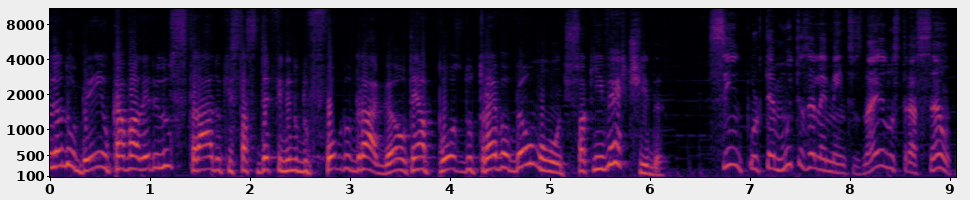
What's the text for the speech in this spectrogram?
olhando bem, o cavaleiro ilustrado que está se defendendo do fogo do dragão tem a pose do Trevor Belmont, só que invertida. Sim, por ter muitos elementos na ilustração,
